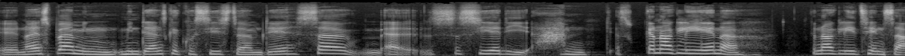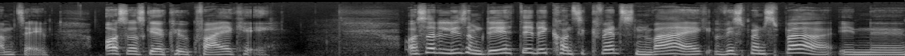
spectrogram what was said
Øh, når jeg spørger mine, mine danske kursister om det, så, øh, så siger de, at ah, jeg skal nok lige ind og skal nok lige til en samtale, og så skal jeg købe kvejekage. Og så er det ligesom det, det er det konsekvensen var, ikke? Hvis man spørger en, øh,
